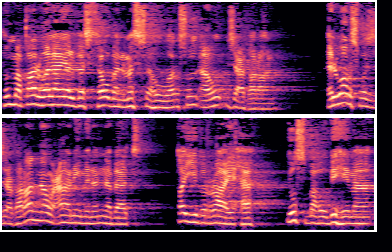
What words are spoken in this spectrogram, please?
ثم قال ولا يلبس ثوبا مسه ورس أو زعفران. الورس والزعفران نوعان من النبات. طيب الرائحة يصبغ بهما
